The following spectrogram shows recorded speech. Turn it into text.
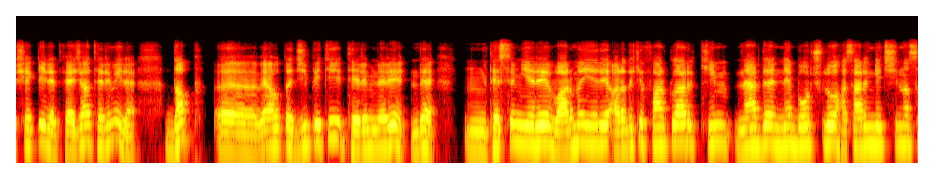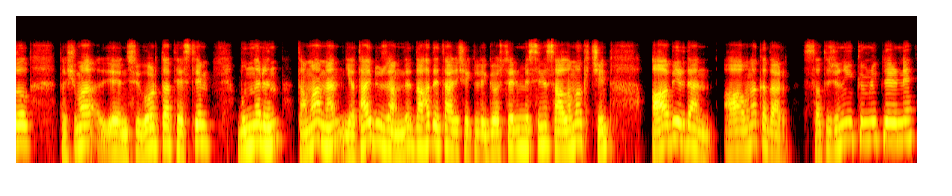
şekliyle, FCA terimiyle DAP e, veyahut da GPT terimlerinde teslim yeri, varma yeri, aradaki farklar, kim, nerede, ne borçlu, hasarın geçişi nasıl, taşıma, e, sigorta, teslim bunların tamamen yatay düzlemde daha detaylı şekilde gösterilmesini sağlamak için A1'den A10'a kadar satıcının yükümlülüklerini,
